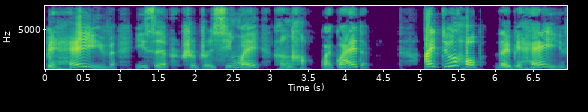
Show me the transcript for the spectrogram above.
Behave 意思是指行为很好，乖乖的。I do hope they behave.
